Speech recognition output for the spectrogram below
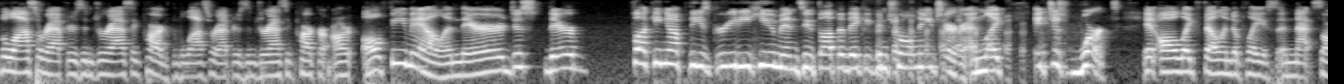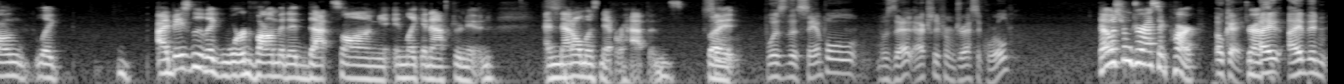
Velociraptors in Jurassic Park. The Velociraptors in Jurassic Park are, are all female and they're just they're fucking up these greedy humans who thought that they could control nature and like it just worked. It all like fell into place and that song like I basically like word vomited that song in like an afternoon, and that almost never happens. But so was the sample was that actually from Jurassic World? That was from Jurassic Park. Okay, Jurassic. I I've been,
